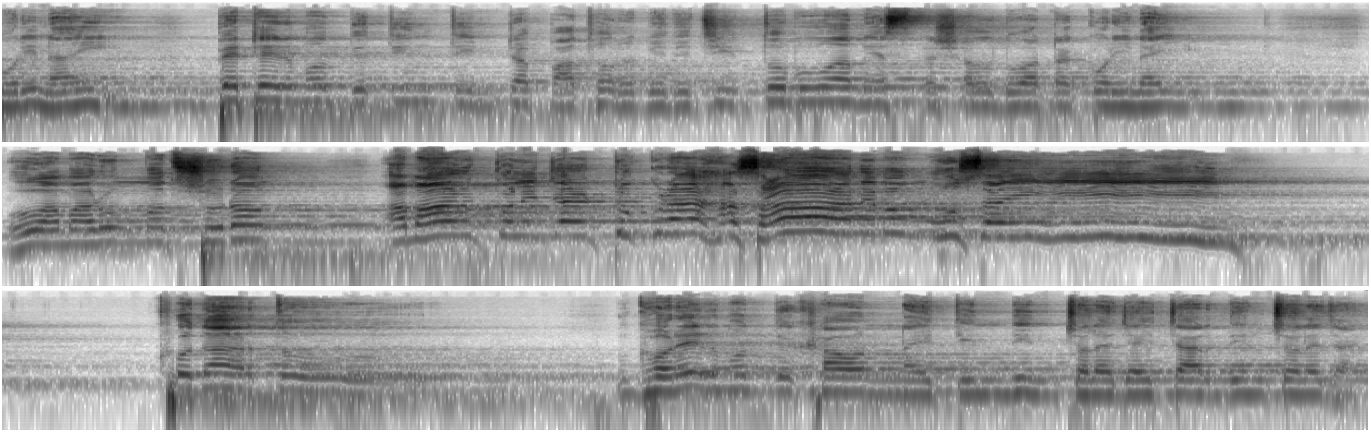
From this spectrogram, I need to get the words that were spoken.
করি নাই। পেটের মধ্যে তিন তিনটা পাথর বেঁধেছি, তবুও আমি স্পেশাল দোয়াটা করি নাই। ও আমার উম্মত, শোনো, আমার কলেজার টুকরা হাসান এবং হুসাইন, খোদার তো ঘরের মধ্যে খাওয়ার নাই, তিন দিন চলে যায়, চার দিন চলে যায়।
